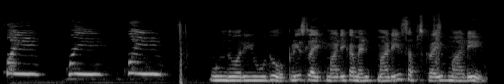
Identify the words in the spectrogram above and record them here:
ಕೊಯ್ ಕೊಯ್ ಕೊಯ್. ಮುಂದುವರಿಯುವುದು. ಪ್ಲೀಸ್ ಲೈಕ್ ಮಾಡಿ ಕಮೆಂಟ್ ಮಾಡಿ ಸಬ್ಸ್ಕ್ರೈಬ್ ಮಾಡಿ.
